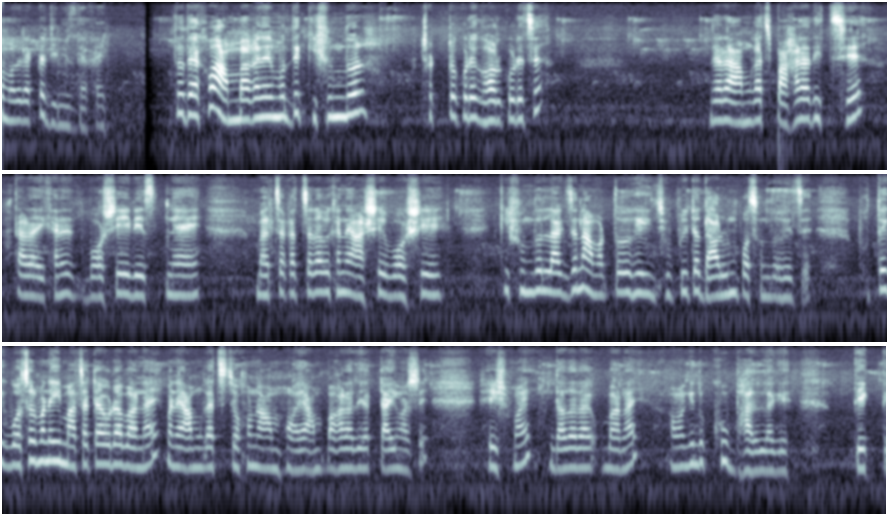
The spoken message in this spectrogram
তোমাদের একটা জিনিস দেখাই। তো দেখো, আম বাগানের মধ্যে কি সুন্দর ছোট্ট করে ঘর করেছে। যারা আম গাছ পাহারা দিচ্ছে, তারা এখানে বসে রেস্ট নেয়। বাচ্চা কাচ্চারাও এখানে আসে, বসে। কি সুন্দর লাগছে না? আমার তো এই ঝুপড়িটা দারুণ পছন্দ হয়েছে। প্রত্যেক বছর মানে এই মাচাটা ওরা বানায় মানে আম গাছ যখন আম হয়, আম পাহারা দেওয়ার টাইম আসে, সেই সময় দাদারা বানায়। আমার কিন্তু খুব ভালো লাগে দেখতে,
